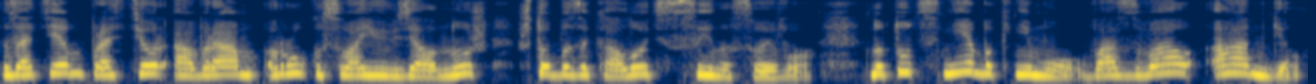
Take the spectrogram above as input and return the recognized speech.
Затем простер Авраам руку свою и взял нож, чтобы заколоть сына своего. Но тут с неба к нему возвал ангел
